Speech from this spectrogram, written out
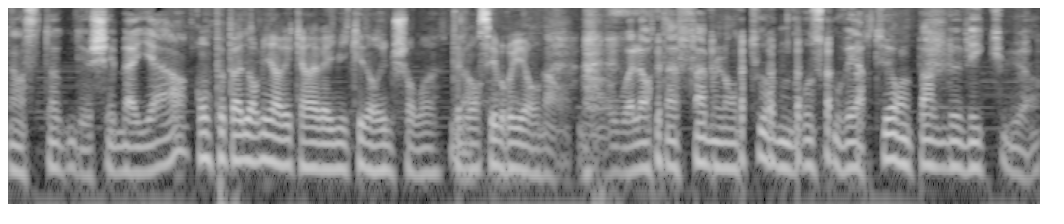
d'un stock de chez Bayard. On ne peut pas dormir avec un réveil Mickey dans une chambre, hein, tellement c'est bruyant. Non, Ou alors ta femme l'entoure d'une grosse couverture, on parle de vécu. Hein.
